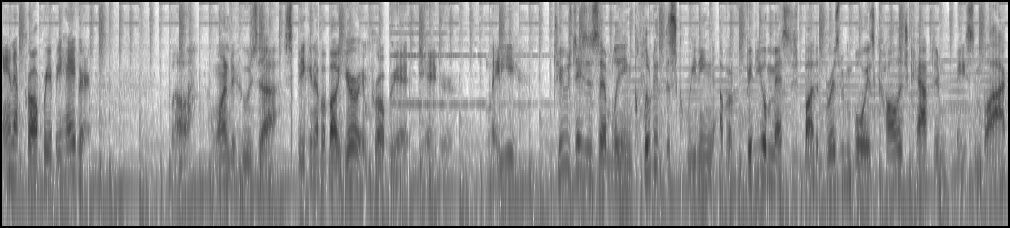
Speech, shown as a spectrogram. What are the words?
inappropriate behavior. Well, I wonder who's uh, speaking up about your inappropriate behavior, lady. Tuesday's assembly included the screening of a video message by the Brisbane Boys college captain Mason Black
